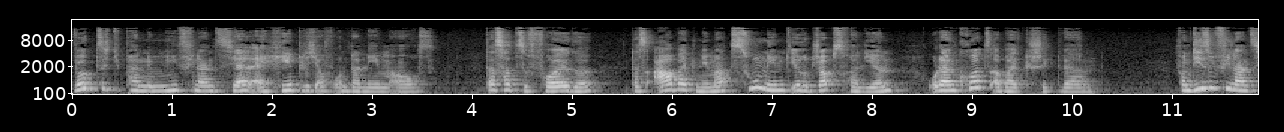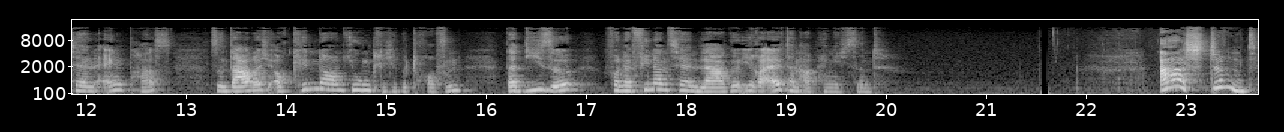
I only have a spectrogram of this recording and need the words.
wirkt sich die Pandemie finanziell erheblich auf Unternehmen aus. Das hat zur Folge, dass Arbeitnehmer zunehmend ihre Jobs verlieren oder in Kurzarbeit geschickt werden. Von diesem finanziellen Engpass sind dadurch auch Kinder und Jugendliche betroffen, da diese von der finanziellen Lage ihrer Eltern abhängig sind. Ah, stimmt.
